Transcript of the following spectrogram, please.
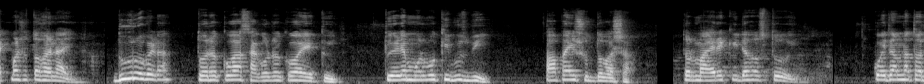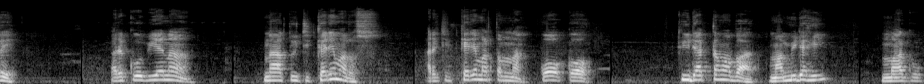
এক মাস তো হয় নাই। দূর ও বেটা, তোরে কোয়া সাগরের কোয়া একই তুই। এটা মরবো কি বুঝবি? পাপাই শুদ্ধ ভাষা। তোর মায়েরে কি ডাহস তুই? কইতাম না তোরে? আরে কবিয়ে না। না, তুই টিটকারি মারস। আরে টিটকারি মারতাম না, ক ক। কি ডাকতাম আবার, মাম্মি ডাহি? মাগো।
